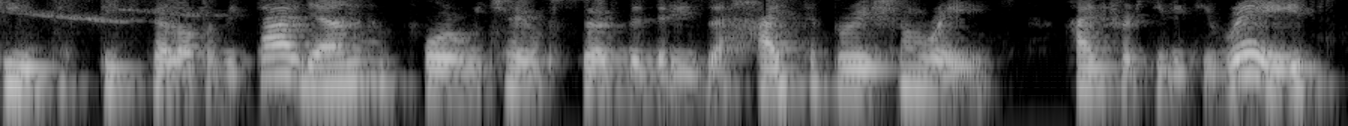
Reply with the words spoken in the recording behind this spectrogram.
kids speaks a lot of Italian, for which I observe that there is a high separation rates, high fertility rates,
